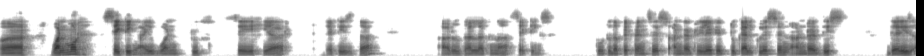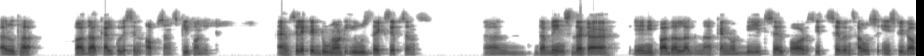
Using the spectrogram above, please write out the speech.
uh, one more setting i want to say here. That is the arudha lagna settings. Go to the preferences under related to calculation. Under this there is arudha pada calculation options. Click on it. I have selected do not use the exceptions. Uh, the means that uh, any pada lagna cannot be itself or its seventh house. Instead of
